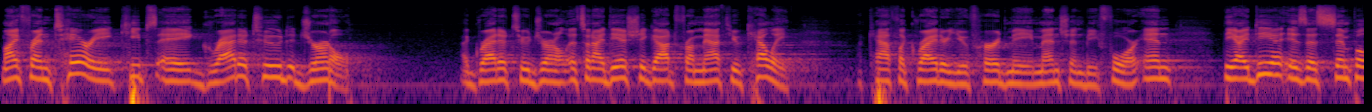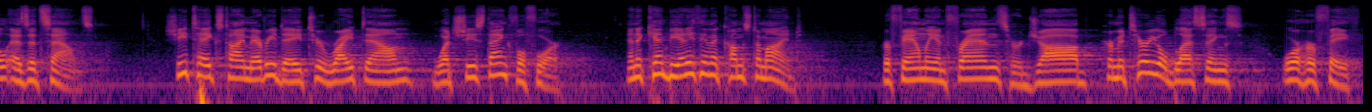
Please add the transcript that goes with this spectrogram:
My friend Terry keeps a gratitude journal. A gratitude journal. It's an idea she got from Matthew Kelly, a Catholic writer you've heard me mention before. And the idea is as simple as it sounds. She takes time every day to write down what she's thankful for. And it can be anything that comes to mind her family and friends, her job, her material blessings, or her faith.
